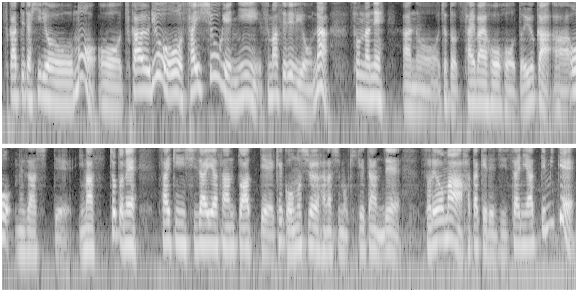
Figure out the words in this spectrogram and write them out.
使ってた肥料も、使う量を最小限に済ませれるような、そんなね、あの、ちょっと栽培方法というか、を目指しています。ちょっとね、最近資材屋さんと会って結構面白い話も聞けたんで、それをまあ畑で実際にやってみて、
